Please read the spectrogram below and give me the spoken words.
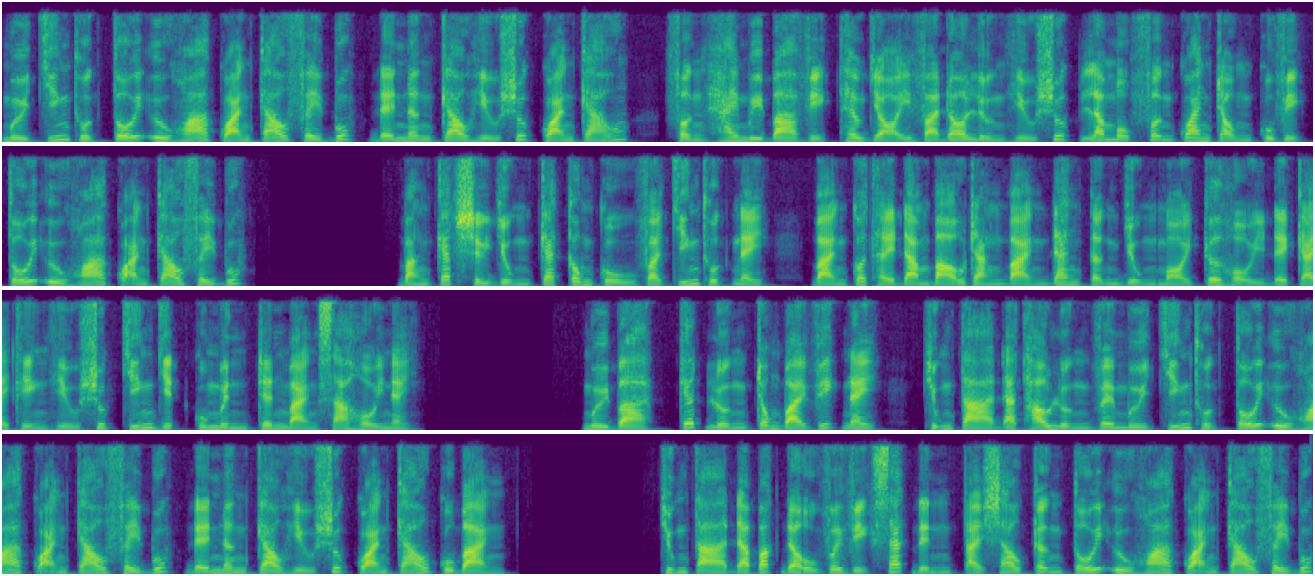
10 chiến thuật tối ưu hóa quảng cáo Facebook để nâng cao hiệu suất quảng cáo. Phần 23 Việc theo dõi và đo lường hiệu suất là một phần quan trọng của việc tối ưu hóa quảng cáo Facebook. Bằng cách sử dụng các công cụ và chiến thuật này, bạn có thể đảm bảo rằng bạn đang tận dụng mọi cơ hội để cải thiện hiệu suất chiến dịch của mình trên mạng xã hội này. 13. Kết luận trong bài viết này, chúng ta đã thảo luận về 10 chiến thuật tối ưu hóa quảng cáo Facebook để nâng cao hiệu suất quảng cáo của bạn. Chúng ta đã bắt đầu với việc xác định tại sao cần tối ưu hóa quảng cáo Facebook,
